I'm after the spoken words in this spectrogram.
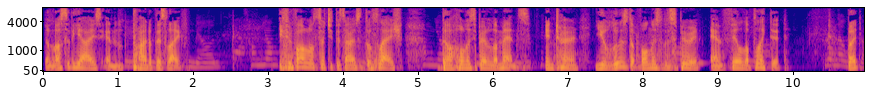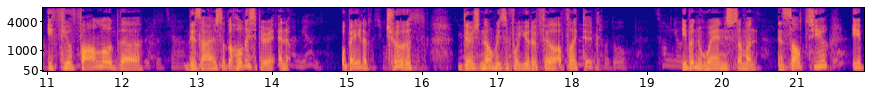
the lust of the eyes, and pride of this life. If you follow such desires of the flesh, the Holy Spirit laments. In turn, you lose the fullness of the Spirit and feel afflicted. But if you follow the desires of the Holy Spirit and obey the truth, there's no reason for you to feel afflicted. Even when someone insults you, it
